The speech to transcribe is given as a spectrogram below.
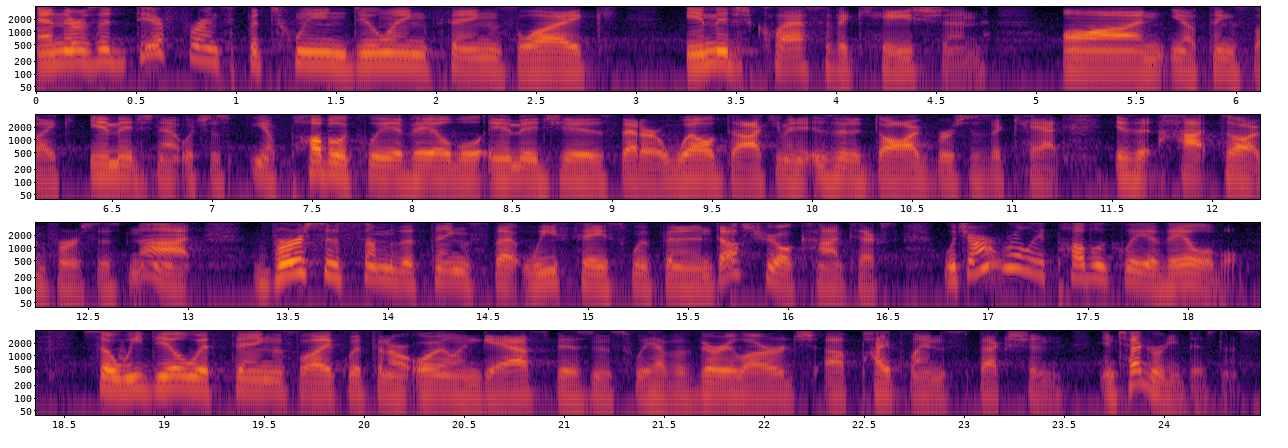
And there's a difference between doing things like image classification on you know things like ImageNet, which is you know publicly available images that are well documented. Is it a dog versus a cat? Is it hot dog versus not? Versus some of the things that we face within an industrial context, which aren't really publicly available. So we deal with things like within our oil and gas business, we have a very large uh, pipeline inspection integrity business,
